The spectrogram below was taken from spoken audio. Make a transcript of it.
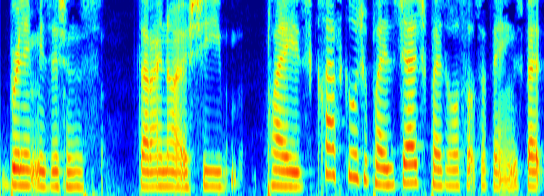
brilliant musicians that I know. She plays classical, she plays jazz, she plays all sorts of things. But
